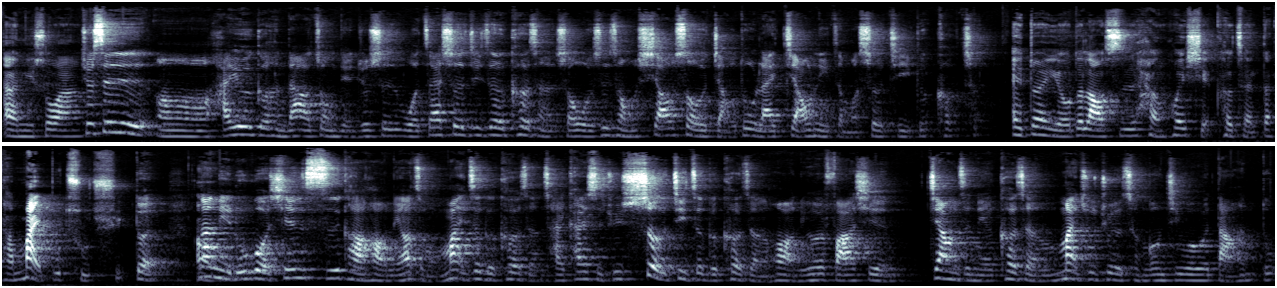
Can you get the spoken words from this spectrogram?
啊，你说啊，就是呃，还有一个很大的重点，就是我在设计这个课程的时候，我是从销售的角度来教你怎么设计一个课程。哎，对，有的老师很会写课程，但他卖不出去。对，那你如果先思考好你要怎么卖这个课程，才开始去设计这个课程的话，你会发现这样子你的课程卖出去的成功机会会大很多，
